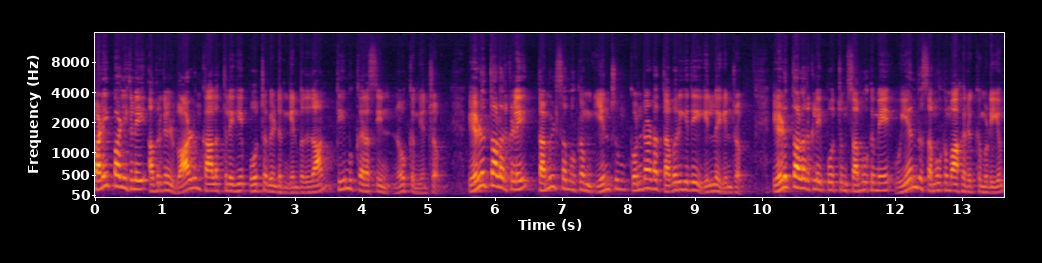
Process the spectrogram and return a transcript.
படைப்பாளிகளை அவர்கள் வாழும் காலத்திலேயே போற்ற வேண்டும் என்பதுதான் திமுக அரசின் நோக்கம் என்றும் எழுத்தாளர்களை தமிழ் சமூகம் என்றும் கொண்டாட தவறியதே இல்லை என்றும் எழுத்தாளர்களை போற்றும் சமூகமே உயர்ந்த சமூகமாக இருக்க முடியும்.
